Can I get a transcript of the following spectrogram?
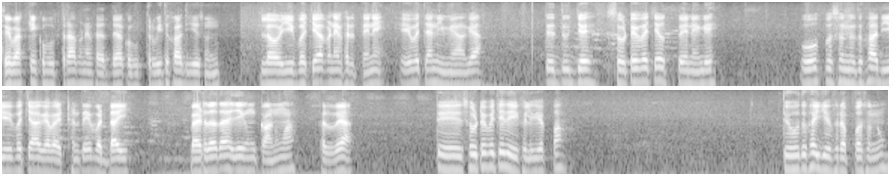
ਤੇ ਬਾਕੀ ਕਬੂਤਰ ਆਪਣੇ ਫਿਰਦੇ ਆ ਕਬੂਤਰ ਵੀ ਦਿਖਾ ਦਈਏ ਤੁਹਾਨੂੰ ਲਓ ਜੀ ਬੱਚੇ ਆਪਣੇ ਫਿਰਦੇ ਨੇ ਇਹ ਬੱਚਾ ਨੀਵੇਂ ਆ ਗਿਆ ਤੇ ਦੂਜੇ ਛੋਟੇ ਬੱਚੇ ਉੱਤੇ ਨੇਗੇ ਉਹ ਆਪਾਂ ਤੁਹਾਨੂੰ ਦਿਖਾ ਦਈਏ ਇਹ ਬੱਚਾ ਆ ਗਿਆ ਬੈਠਣ ਤੇ, ਵੱਡਾ ਹੀ। ਬੈਠਦਾ ਤਾਂ ਹਜੇ ਊਂ ਕਾਣੂ ਆ, ਫਿਰ ਰਿਹਾ। ਤੇ ਛੋਟੇ ਬੱਚੇ ਦੇਖ ਲਈਏ ਆਪਾਂ। ਤੇ ਉਹ ਦਿਖਾਈਏ ਫਿਰ ਆਪਾਂ ਤੁਹਾਨੂੰ।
